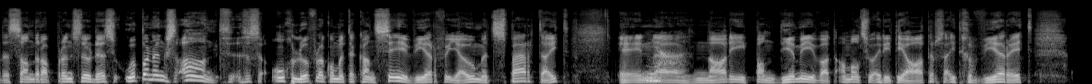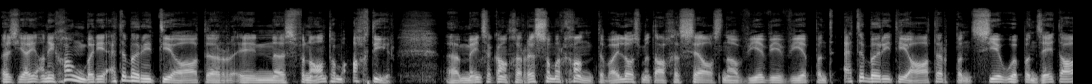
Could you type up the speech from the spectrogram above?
Dis Sandra Prinsloo, dis openingsaand. Dit is ongelooflik om dit te kan sê weer vir jou met spertyd en ja. uh, na die pandemie wat almal so uit die teaters uitgeweer het, is jy aan die gang by die Atterbury Theater en is vanaand om 8uur. Uh, mense kan gerus sommer gaan terwyl ons met haar gesels na www.atterburytheater.co.za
